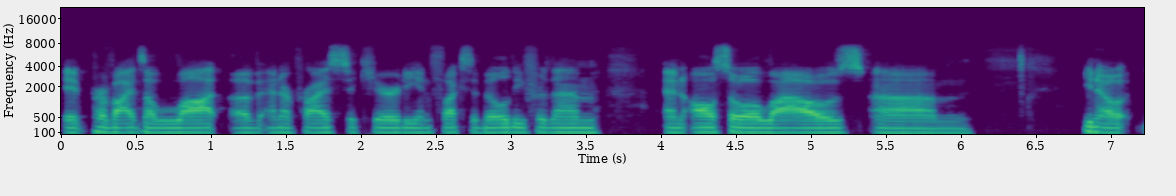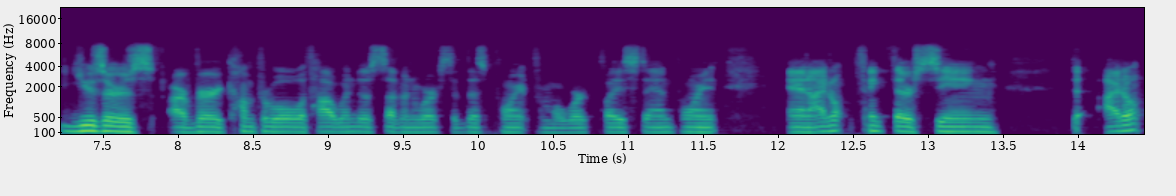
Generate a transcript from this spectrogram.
It provides a lot of enterprise security and flexibility for them, and also allows um, you know, users are very comfortable with how Windows 7 works at this point from a workplace standpoint, and I don't think they're seeing. I don't.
